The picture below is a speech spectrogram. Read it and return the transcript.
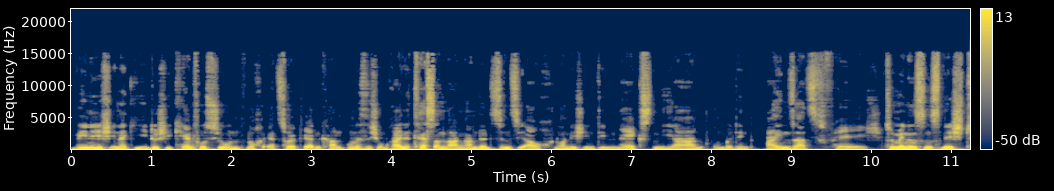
wenig Energie durch die Kernfusion noch erzeugt erzeugt werden kann und es sich um reine Testanlagen handelt, sind sie auch noch nicht in den nächsten Jahren unbedingt einsatzfähig. Zumindest nicht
